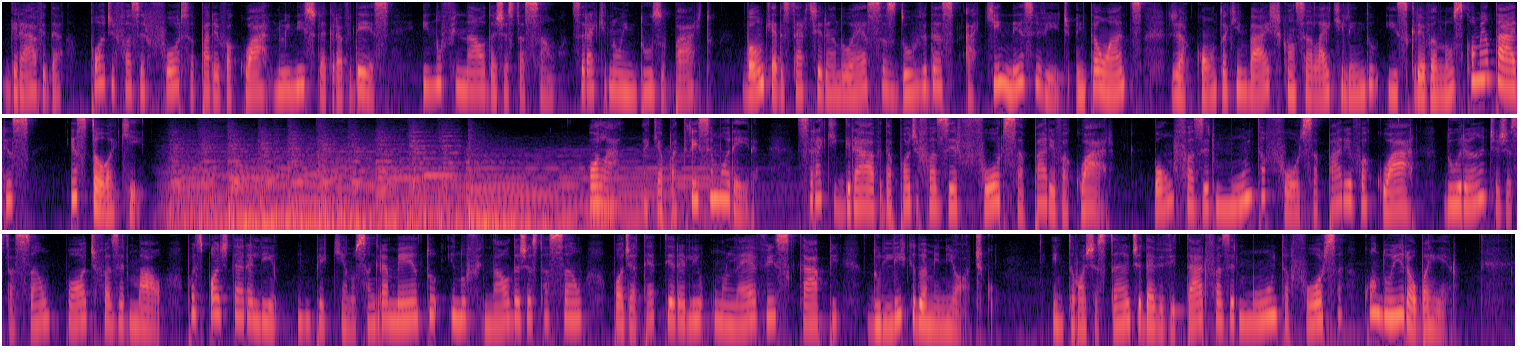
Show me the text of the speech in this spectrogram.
Grávida pode fazer força para evacuar no início da gravidez e no final da gestação? Será que não induz o parto? Bom, quero estar tirando essas dúvidas aqui nesse vídeo. Então, antes, já conta aqui embaixo com seu like lindo e escreva nos comentários: Estou aqui. Olá, aqui é a Patrícia Moreira. Será que grávida pode fazer força para evacuar? Bom, fazer muita força para evacuar durante a gestação pode fazer mal, pois pode dar ali um pequeno sangramento e no final da gestação pode até ter ali um leve escape do líquido amniótico. Então a gestante deve evitar fazer muita força quando ir ao banheiro.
